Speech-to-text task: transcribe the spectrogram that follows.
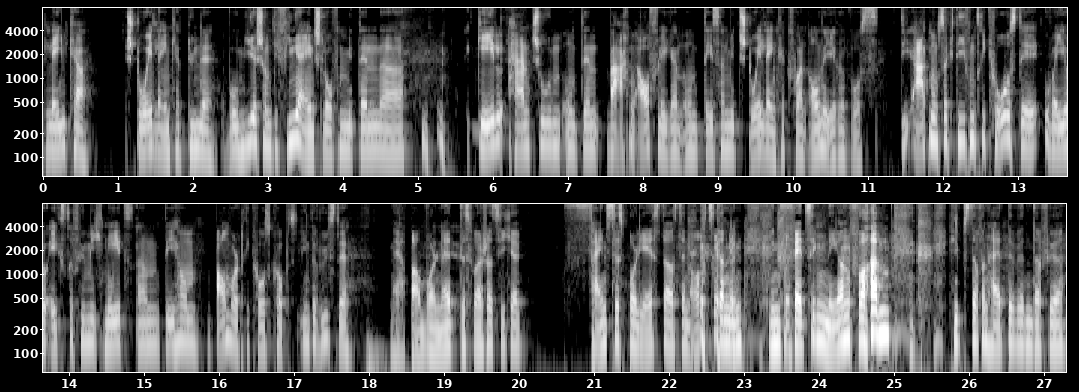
Lenker, Stalllenker, dünne, wo mir schon die Finger einschlafen mit den äh, Gel-Handschuhen und den wachen Auflegern und die sind mit Stalllenker gefahren, ohne irgendwas. Die atmungsaktiven Trikots, die Oveo extra für mich nicht, ähm, die haben Baumwolltrikots gehabt in der Wüste. Naja, Baumwoll nicht, das war schon sicher feinstes Polyester aus den 80ern in, in fetzigen Neonfarben. Hipster von heute würden dafür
